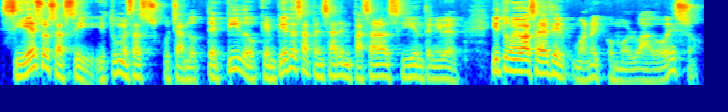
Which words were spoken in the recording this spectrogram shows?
Si eso es así y tú me estás escuchando, te pido que empieces a pensar en pasar al siguiente nivel. Y tú me vas a decir, bueno, ¿y cómo lo hago eso?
